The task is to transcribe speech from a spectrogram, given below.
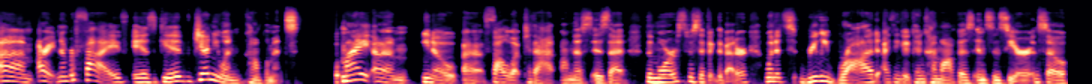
um, all right, number five is give genuine compliments. My um, you know, uh, follow up to that on this is that the more specific, the better. When it's really broad, I think it can come off as insincere. And so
